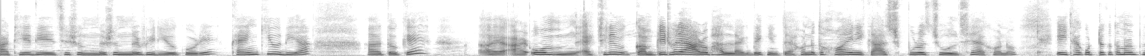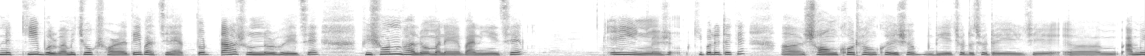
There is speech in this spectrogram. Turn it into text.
পাঠিয়ে দিয়েছে সুন্দর সুন্দর ভিডিও করে। থ্যাংক ইউ দিয়া। তোকে। আর ও অ্যাকচুয়ালি কমপ্লিট হলে আরও ভালো লাগবে, কিন্তু এখনও তো হয়নি, কাজ পুরো চলছে এখনও এই ঠাকুরটাকে তো আমার মানে কী বলব, আমি চোখ সরাতেই পারছি না, এতটা সুন্দর হয়েছে, ভীষণ ভালো মানে বানিয়েছে। এই কি বলে এটাকে? শঙ্খ ঠঙ্খ এসব দিয়ে ছোট ছোট এই যে আমি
